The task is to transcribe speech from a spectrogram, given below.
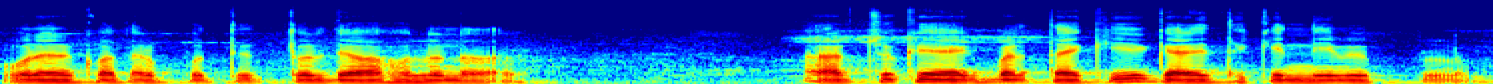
ওনার কথার প্রত্যুত্তর দেওয়া হলো না আর। আর চোখে একবার তাকিয়ে গাড়ি থেকে নেমে পড়লাম।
